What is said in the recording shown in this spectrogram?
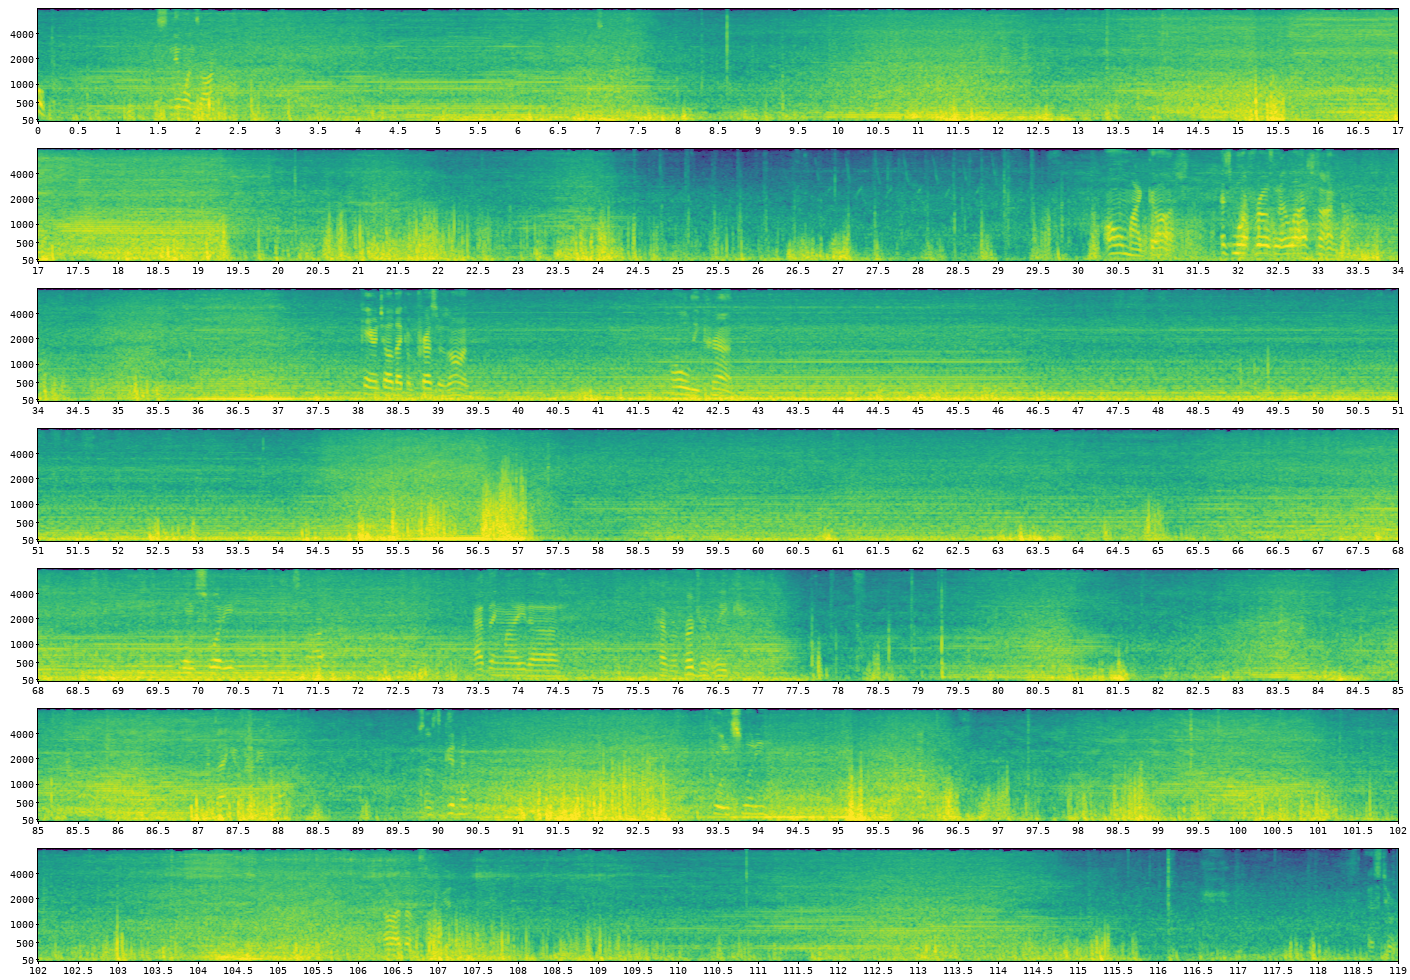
Oh, this new one's on. Oh my gosh. It's more frozen than last time. Can't even tell that compressor's on. Holy crap. Sweaty. It's hot. That thing might uh, have a refrigerant leak. Sounds good, man. Cool and sweaty. Oh, that doesn't sound good. That's too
